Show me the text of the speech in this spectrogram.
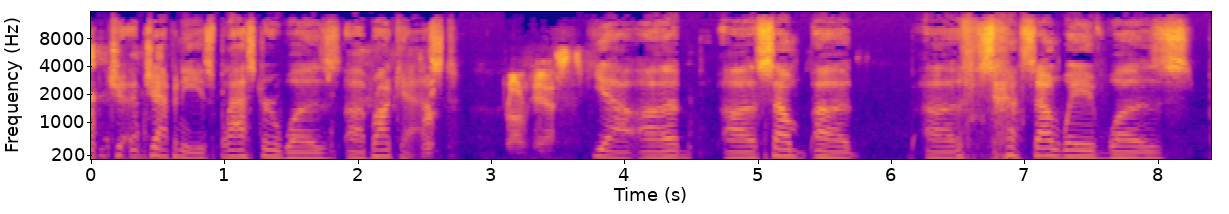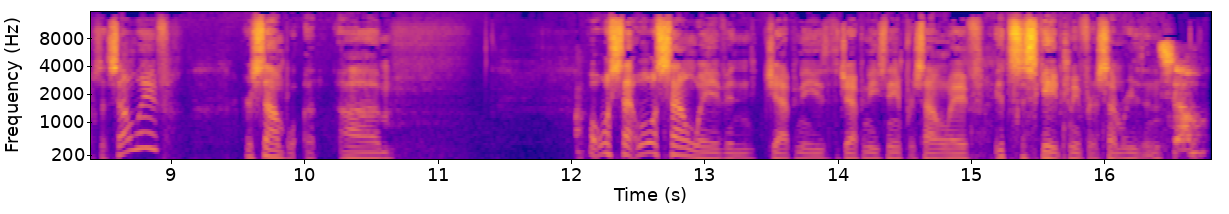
in J- Japanese, Blaster was uh, broadcast. Broadcast. Yeah, uh, uh, sound, uh, uh, Soundwave was was it Soundwave or Sound? Um, what was that? What was Soundwave in Japanese? The Japanese name for Soundwave? It's escaped me for some reason. Sound.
